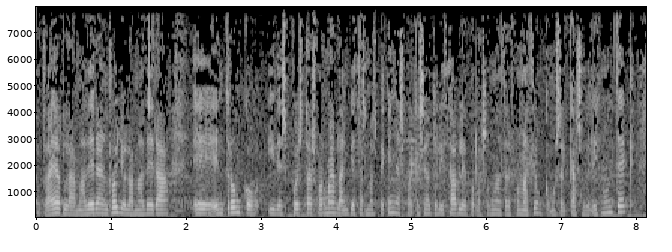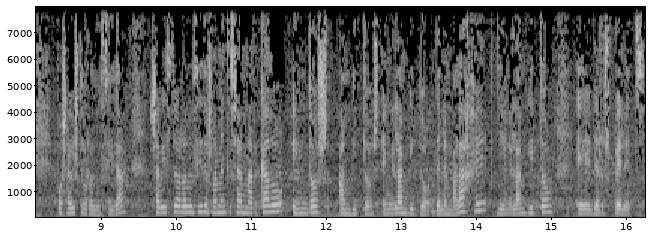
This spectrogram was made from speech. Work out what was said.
o traer la madera en rollo, la madera en tronco y después transformarla en piezas más pequeñas para que sea utilizable por la segunda transformación, como es el caso del Ignuntec, pues se ha visto reducida. Se ha visto reducido, solamente se ha marcado en dos ámbitos, en el ámbito del embalaje y en el ámbito de los pellets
